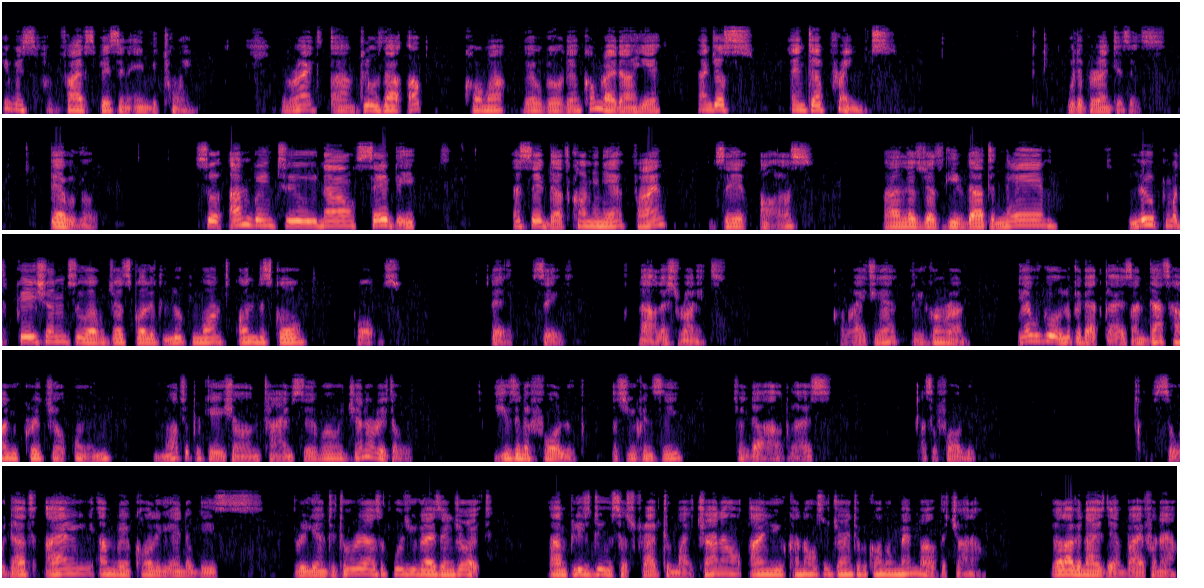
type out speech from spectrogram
Give me five spacing in between. All right um close that up comma there we go then. Come right down here and just enter print with the parentheses there we go. So i'm going to now save it let's save that come in here file save us and let's just give that a name loop multiplication. So i'll just call it loop month underscore pause. There save. Now let's run it. Go right here click on run. Here we go. Look at that guys. And that's how you create your own multiplication times table generator using a for loop. As you can see check that out guys. That's a for loop. So with that i am going to call it the end of this brilliant tutorial. I suppose you guys enjoyed um, please do subscribe to my channel and you can also join to become a member of the channel. You all have a nice day and bye for now.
